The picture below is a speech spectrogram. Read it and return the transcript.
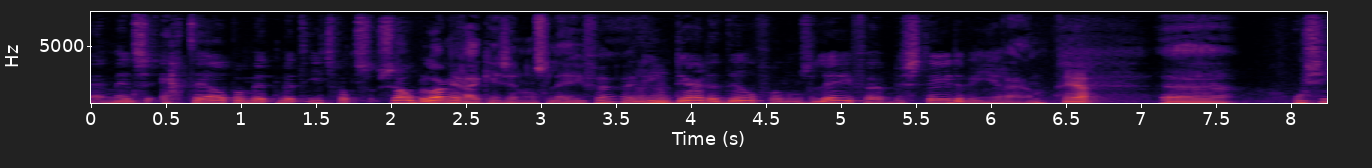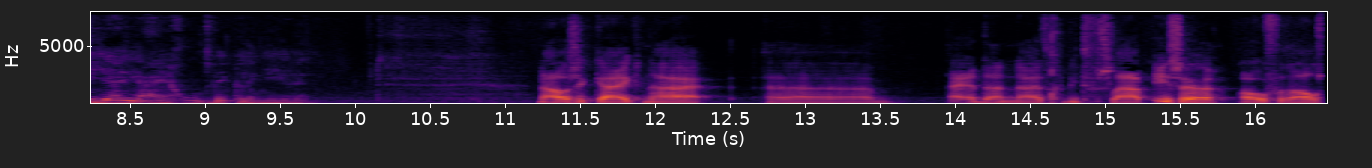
En mensen echt te helpen met, met iets wat zo belangrijk is in ons leven. Mm -hmm. Een derde deel van ons leven besteden we hieraan. Ja. Uh, hoe zie jij je eigen ontwikkeling hierin? Nou, als ik kijk naar, uh, nou naar het gebied van slaap, is er overal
